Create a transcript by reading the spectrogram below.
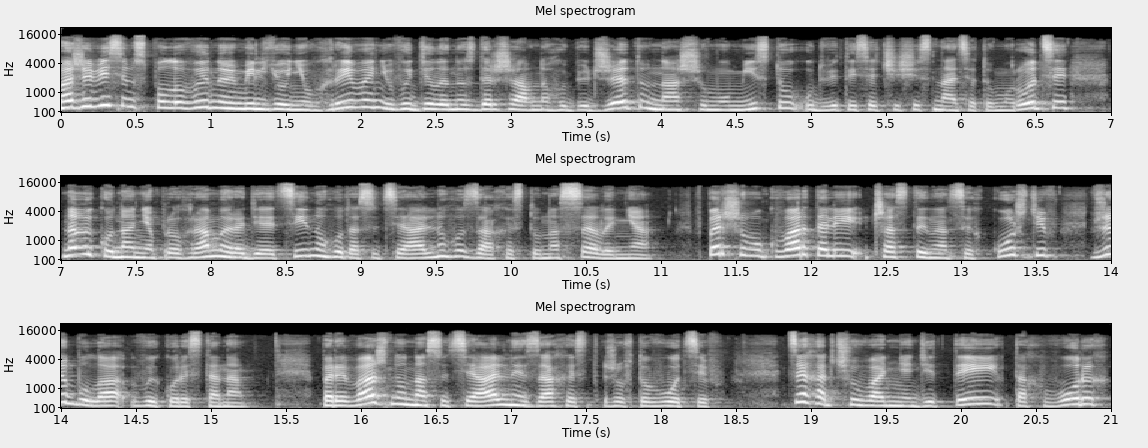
Майже 8,5 мільйонів гривень виділено з державного бюджету нашому місту у 2016 році на виконання програми радіаційного та соціального захисту населення. В першому кварталі частина цих коштів вже була використана. Переважно на соціальний захист жовтоводців. Це харчування дітей та хворих,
